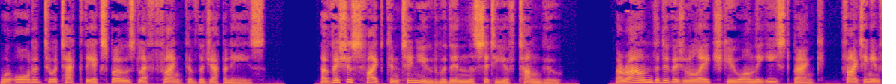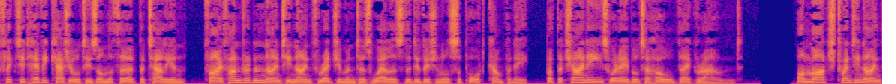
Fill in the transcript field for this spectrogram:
were ordered to attack the exposed left flank of the Japanese. A vicious fight continued within the city of Toungoo. Around the divisional HQ on the east bank, fighting inflicted heavy casualties on the 3rd Battalion, 599th Regiment as well as the Divisional Support Company, but the Chinese were able to hold their ground. On March 29,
